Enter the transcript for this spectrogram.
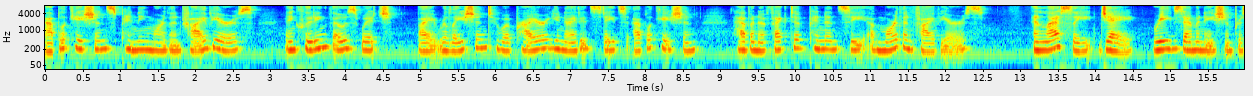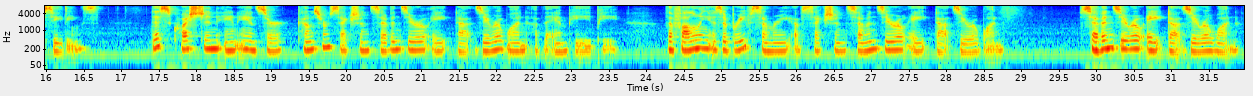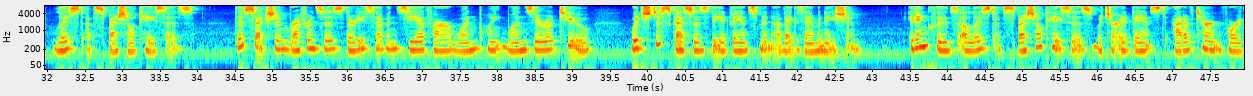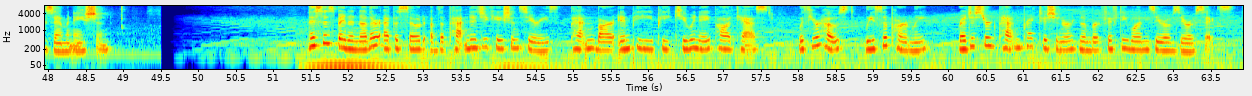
Applications pending more than five years, including those which, by relation to a prior United States application have an effective pendency of more than five years. And lastly, J, reexamination proceedings. This question and answer comes from section 708.01 of the MPEP. The following is a brief summary of section 708.01. 708.01 List of Special Cases. This section references 37 CFR 1.102, which discusses the advancement of examination. It includes a list of special cases which are advanced out of turn for examination. This has been another episode of the Patent Education Series Patent Bar MPEP Q&A podcast with your host Lisa Parmley, registered patent practitioner number 51006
